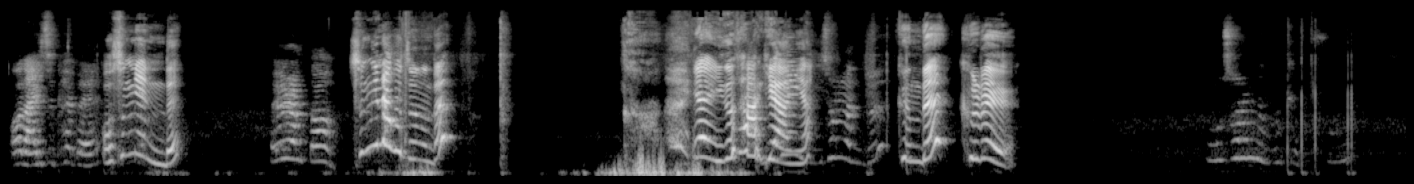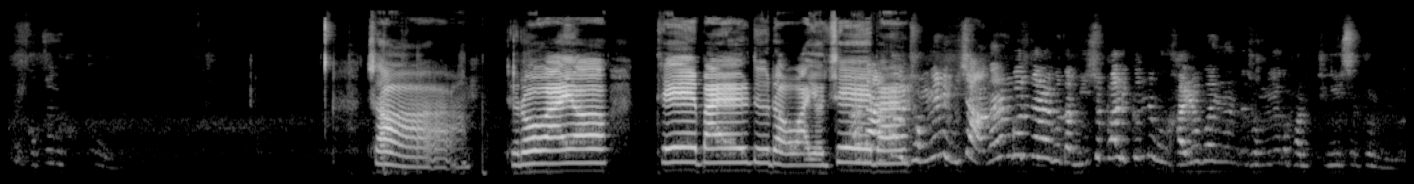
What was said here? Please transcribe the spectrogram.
어, 나이스 패배. 어, 승리했는데? 패배랑 떠. 승리라고 쓰는데? 야, 이거 사기 아니야? 이상한데? 근데? 그래. 어, 사람들 왜 이렇게 없어? 어, 갑자기 확 들어오네. 자, 들어와요. 제발 들어와요. 제발. 정연이 미션 안 하는 건줄 알고 나 미션 빨리 끝내고 가려고 했는데 정연이가 바로 뒤에 있을 줄 몰라.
